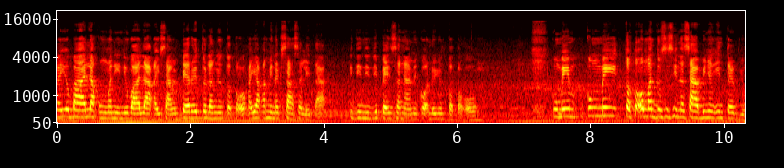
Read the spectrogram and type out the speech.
Kayo bahala kung maniniwala kayo sa amin, pero ito lang yung totoo. Kaya kami nagsasalita. Idinidepensa namin kung ano yung totoo. Kung may, kung may totoo man doon sa sinasabi niyang interview,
